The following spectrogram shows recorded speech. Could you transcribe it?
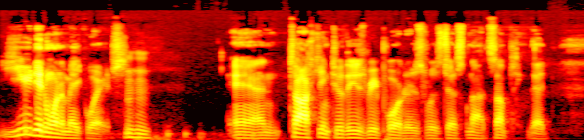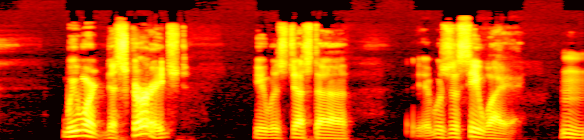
you didn't want to make waves. Mhm. And talking to these reporters was just not something that we weren't discouraged. It was just a, it was a CYA. Hmm.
